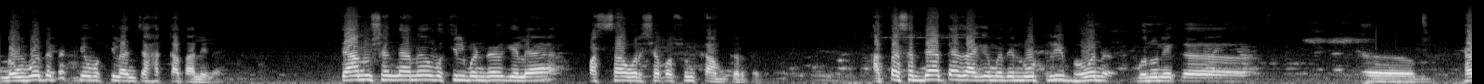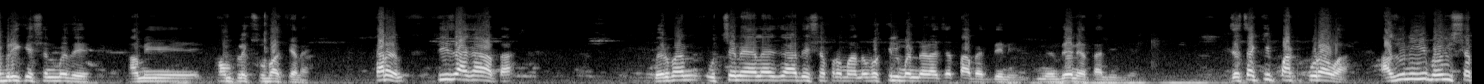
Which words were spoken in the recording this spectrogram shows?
नव्वद टक्के वकिलांच्या हक्कात आलेला आहे. त्या अनुषंगानं वकील मंडळ गेल्या पाच सहा वर्षापासून काम करत आहे आता सध्या त्या जागेमध्ये नोटरी भवन म्हणून एक फॅब्रिकेशनमध्ये आम्ही कॉम्प्लेक्स उभा केलाय. कारण ती जागा आता मेहरबान उच्च न्यायालयाच्या आदेशाप्रमाणे वकील मंडळाच्या ताब्यात देणे देण्यात आलेली आहे. ज्याचा की पाठपुरावा अजूनही भविष्यात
